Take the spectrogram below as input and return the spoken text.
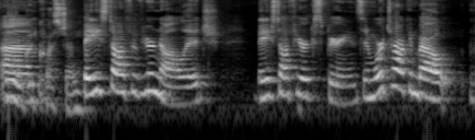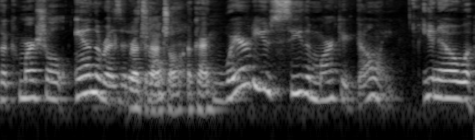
Oh, good question. based off of your knowledge, based off your experience, and we're talking about the commercial and the residential. Residential, okay. Where do you see the market going? you know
